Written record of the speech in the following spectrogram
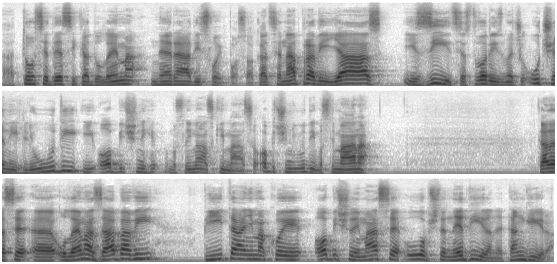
A, to se desi kad ulema ne radi svoj posao. Kad se napravi jaz i zid se stvori između učenih ljudi i običnih muslimanskih masa, običnih ljudi muslimana. Kada se uh, ulema zabavi pitanjima koje obične mase uopšte ne dira, ne tangira,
